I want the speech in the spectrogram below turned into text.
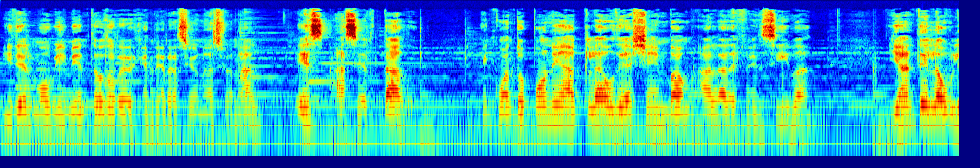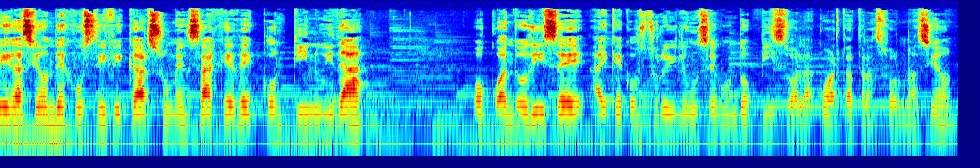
y del Movimiento de Regeneración Nacional es acertado en cuanto pone a Claudia Sheinbaum a la defensiva y ante la obligación de justificar su mensaje de continuidad, o cuando dice hay que construirle un segundo piso a la cuarta transformación,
